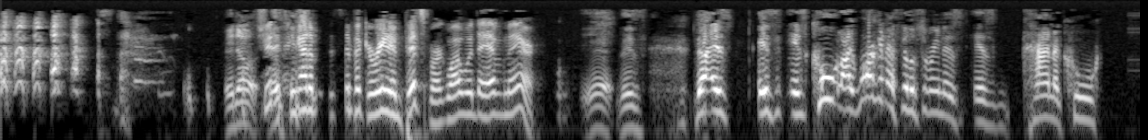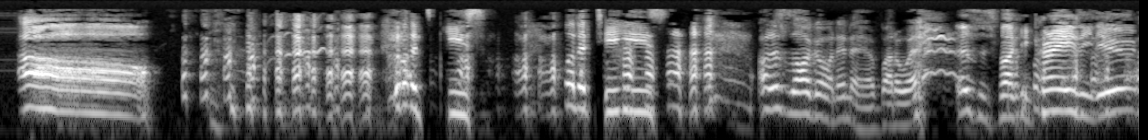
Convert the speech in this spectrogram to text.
They don't. Shit, they got a Pacific Arena in Pittsburgh. Why would they have them there? yeah, there's. No, it's it's it's cool. Like working at Phillips Arena is is kind of cool. Oh! What a tease. What a tease. oh, this is all going in there, by the way. this is fucking crazy, dude.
